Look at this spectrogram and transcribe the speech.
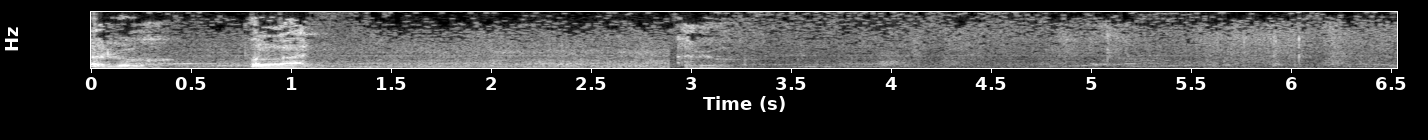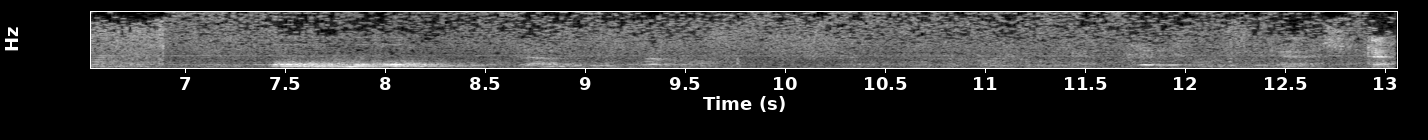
Aduh. Pelan. Aduh. Ya, sudah.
